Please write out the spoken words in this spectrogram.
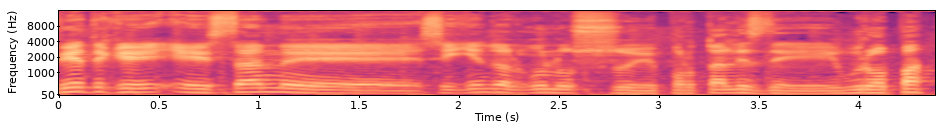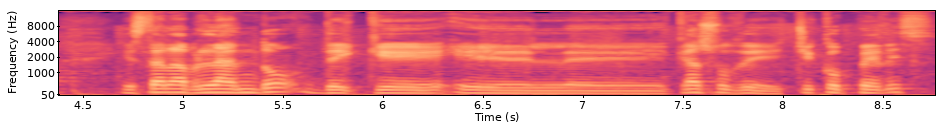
Fíjate que están eh, siguiendo algunos eh, portales de Europa, están hablando de que el eh, caso de Chico Pérez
